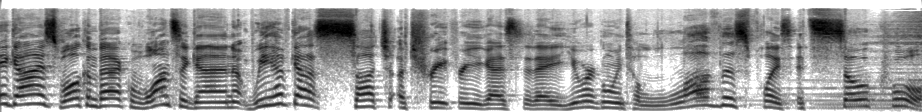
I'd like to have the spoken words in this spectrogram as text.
Hey guys, welcome back once again. We have got such a treat for you guys today. You are going to love this place. It's so cool.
